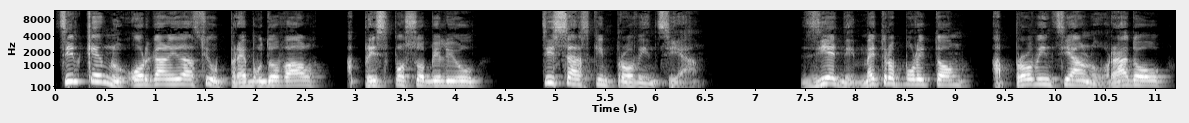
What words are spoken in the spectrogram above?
Cirkevnú organizáciu prebudoval a prispôsobil ju cisárským provinciám. S jedným metropolitom a provinciálnou radou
